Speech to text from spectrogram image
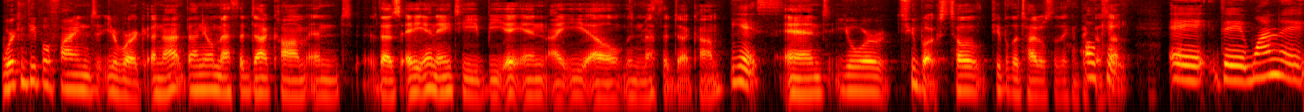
where can people find your work? AnatBanielMethod.com, and that's A N A T B A N I E L, then method.com. Yes. And your two books. Tell people the titles so they can pick okay. those up. Uh, the one uh,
